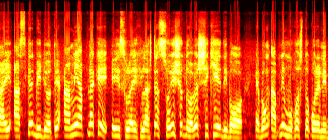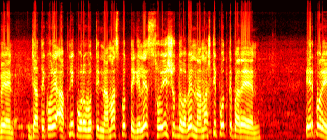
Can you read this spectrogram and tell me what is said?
তাই আজকের ভিডিওতে আমি আপনাকে এই সুরা ইখলাসটা সহি শুদ্ধভাবে শিখিয়ে দিব এবং আপনি মুখস্থ করে নেবেন যাতে করে আপনি পরবর্তী নামাজ পড়তে গেলে সহি শুদ্ধভাবে নামাজটি পড়তে পারেন। এরপরে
